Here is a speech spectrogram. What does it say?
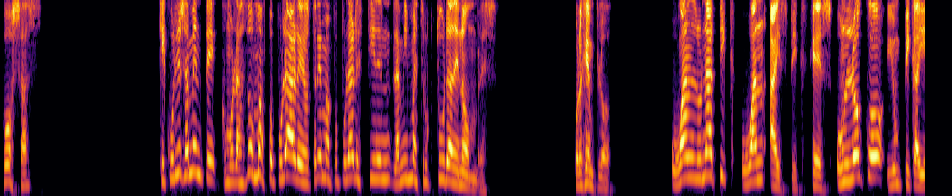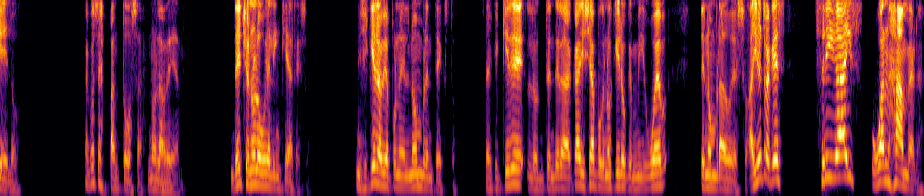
cosas que curiosamente, como las dos más populares o tres más populares tienen la misma estructura de nombres. Por ejemplo, One Lunatic, One Ice Pick, que es un loco y un picayelo. Una cosa espantosa, no la vean. De hecho, no lo voy a linkear eso. Ni siquiera voy a poner el nombre en texto. O sea, el que quiere lo entenderá de acá y ya, porque no quiero que en mi web esté nombrado eso. Hay otra que es Three Guys, One Hammer.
